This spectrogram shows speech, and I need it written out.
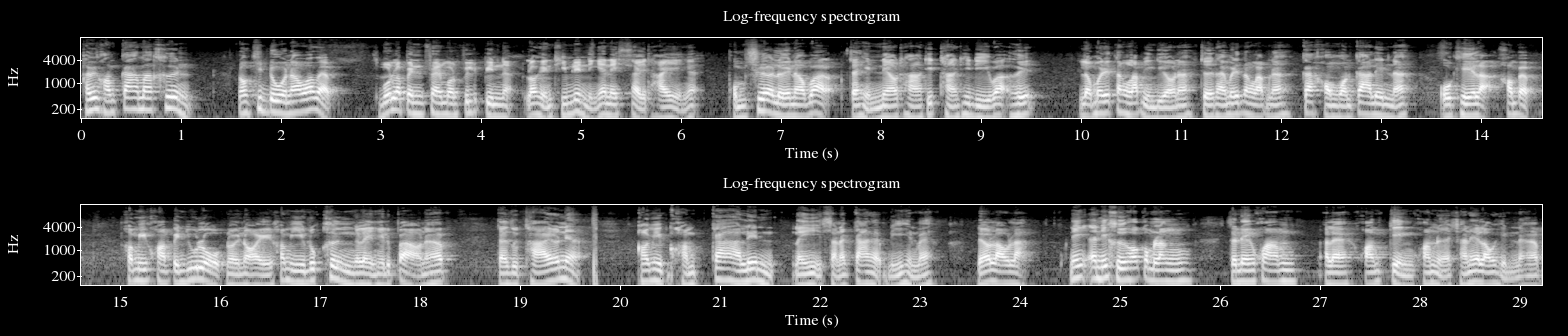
เขามีความกล้ามากขึ้น ลองคิดดูนะว่าแบบสมมติเราเป็นแฟนบอลฟิลิปปินส์น่ะเราเห็นทีมเล่นอย่างเงี้ยในใส่ไทยอย่างเงี้ย ผมเชื่อเลยนะว่าจะเห็นแนวทางทิศทางที่ดีว่าเฮ้ยเราไม่ได้ตั้งรับอย่างเดียวนะ เจอไทยไม่ได้ตั้งรับนะกล้าคอมบอลกล้าเล่นนะ โอเคละเขาแบบเขามีความเป็นยุโรปหน่อยๆเขามีลูกครึ่งอะไรอย่างเงี้ยหรือเปล่านะครับ แต่สุดท้ายแล้วเนี่ยเขามีความกล้าเล่นในสถานการณ์แบบนี้เห็นไหมแล้วเราล่ะนี่อันนี้คือเขากำลังแสดงความอะไรความเก่งความเหนือชั้นให้เราเห็นนะครับ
